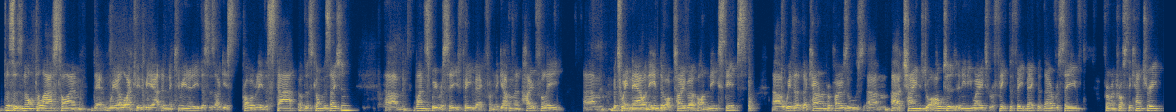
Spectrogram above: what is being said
this is not the last time that we are likely to be out in the community. This is, I guess, probably the start of this conversation. Um, once we receive feedback from the government, hopefully um, between now and the end of October on next steps, uh, whether the current proposals um, are changed or altered in any way to reflect the feedback that they have received from across the country,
